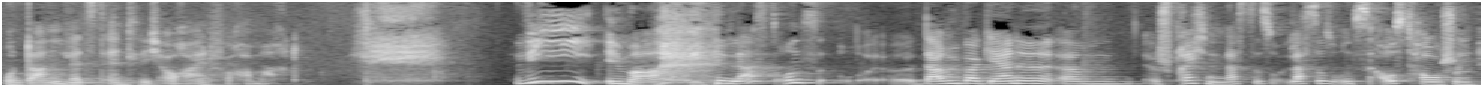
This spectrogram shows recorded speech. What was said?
und dann letztendlich auch einfacher macht. Wie immer, lasst uns äh, darüber gerne ähm, sprechen, lasst es, lasst es uns austauschen,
